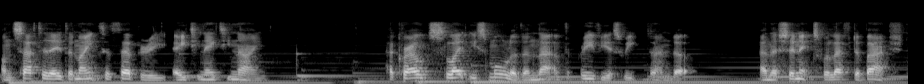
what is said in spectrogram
on Saturday, the 9th of February 1889. A crowd slightly smaller than that of the previous week turned up, and the cynics were left abashed,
